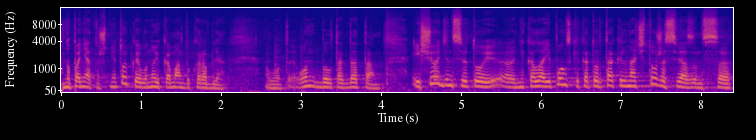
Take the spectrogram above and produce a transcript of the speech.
Но понятно, что не только его, но и команду корабля. Вот, он был тогда там. Еще один святой, э, Николай Японский, который так или иначе тоже связан с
